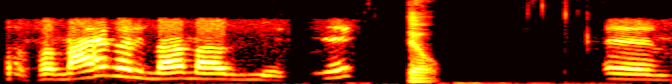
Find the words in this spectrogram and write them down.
for, for mig var det meget, meget virkelig, ikke? Jo. Øhm,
